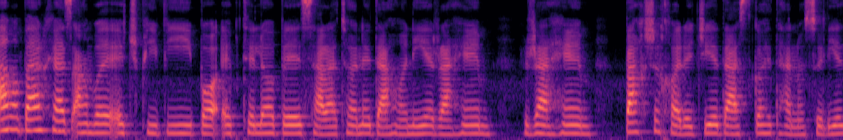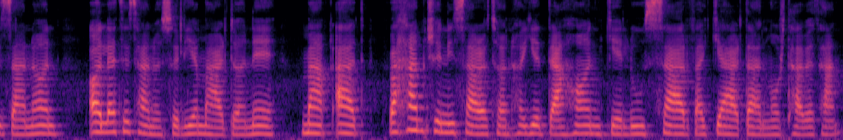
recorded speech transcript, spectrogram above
اما برخی از انواع HPV با ابتلا به سرطان دهانی رحم، رحم، بخش خارجی دستگاه تناسلی زنان، آلت تناسلی مردانه، مقعد و همچنین سرطانهای دهان، گلو، سر و گردن مرتبطند.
